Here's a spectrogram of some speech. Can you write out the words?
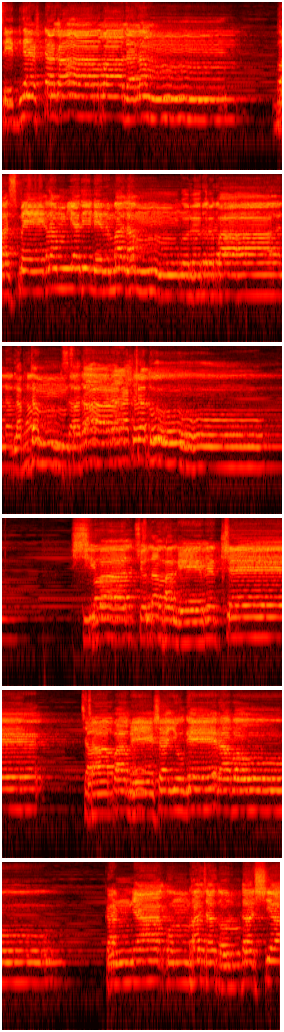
सिद्ध्यष्टकापादनम्। भस्मेदम् यदि निर्मलम् गुरुकृपा लब्धम् सदा रक्षतु शिवाच्युतभगे वृक्षे चापमेषयुगे रवौ कन्याकुम्भचतुर्दश्या।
